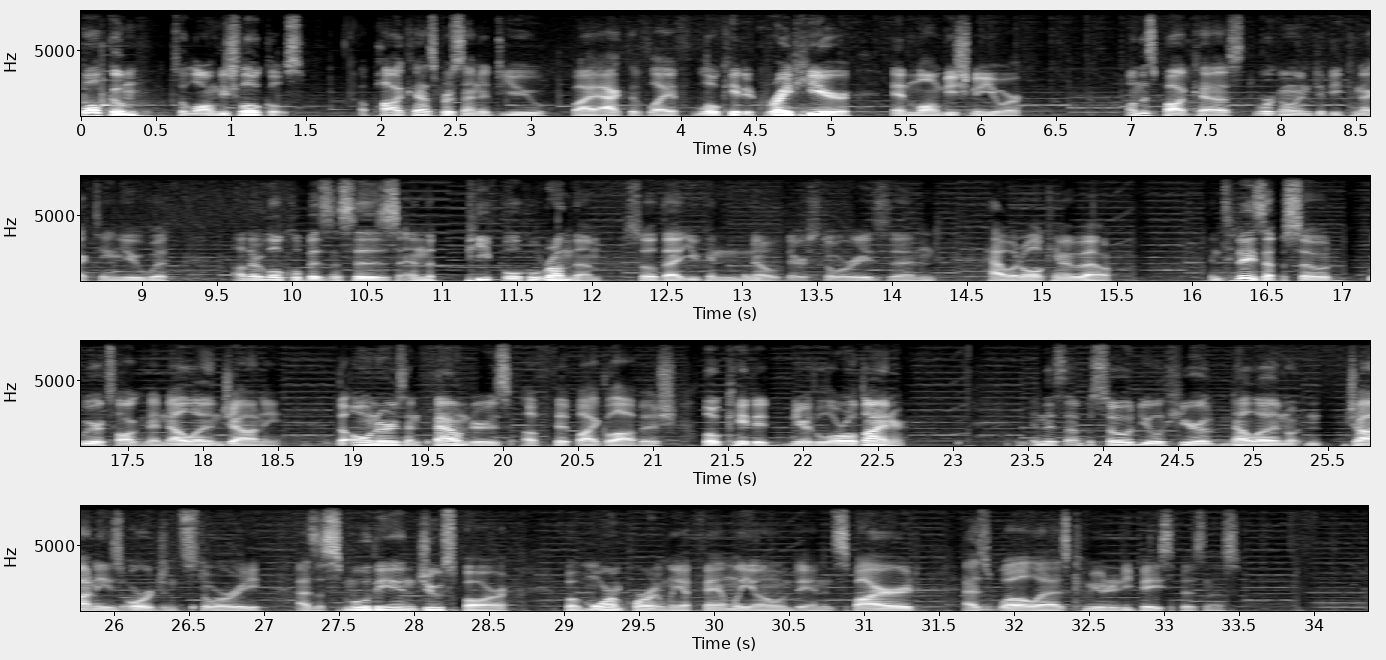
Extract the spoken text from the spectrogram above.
Welcome to Long Beach Locals, a podcast presented to you by Active Life, located right here in Long Beach, New York. On this podcast, we're going to be connecting you with other local businesses and the people who run them so that you can know their stories and how it all came about. In today's episode, we are talking to Nella and Johnny, the owners and founders of Fit by Globish, located near the Laurel Diner. In this episode, you'll hear Nella and Johnny's origin story as a smoothie and juice bar, but more importantly, a family owned and inspired, as well as community based business.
